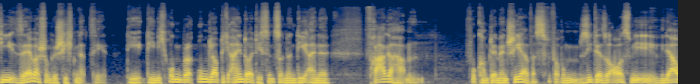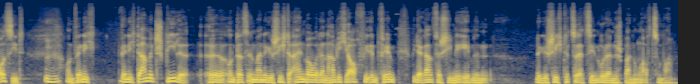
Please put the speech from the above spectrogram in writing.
die selber schon Geschichten erzählen, die, die nicht un unglaublich eindeutig sind, sondern die eine Frage haben. Wo kommt der Mensch her? Was, warum sieht er so aus, wie, wie der aussieht? Und wenn ich, wenn ich damit spiele äh, und das in meine Geschichte einbaue, dann habe ich auch wie im Film wieder ganz verschiedene Ebenen, eine Geschichte zu erzählen oder eine Spannung aufzubauen.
